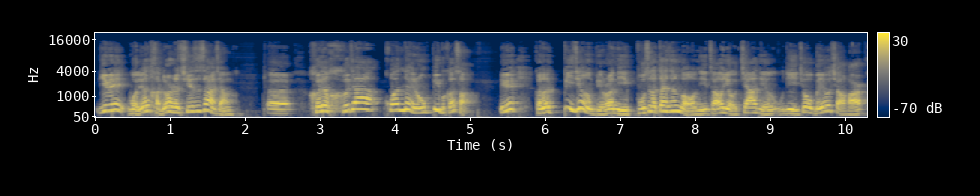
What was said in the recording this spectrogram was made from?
因为我觉得很多人其实是这样想，呃，合合家欢内容必不可少。因为可能毕竟，比如说你不是个单身狗，你只要有家庭，你就没有小孩儿，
